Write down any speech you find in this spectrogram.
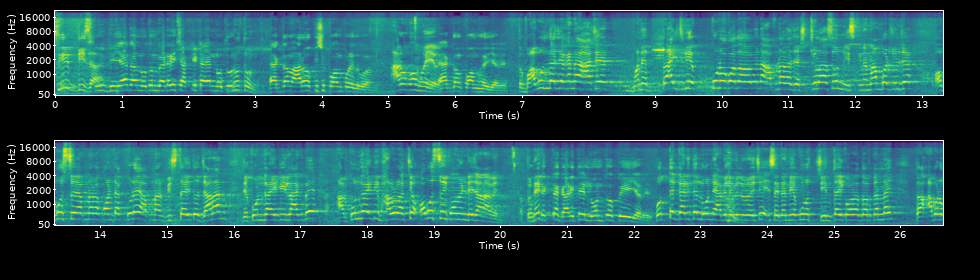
সুইফট ডিজায়ার সুইফট ডিজায়ার তার নতুন ব্যাটারি চারটি টায়ার নতুন। নতুন। একদম আরও কিছু কম করে দেবো আমি। আরও কম হয়ে যাবে। একদম কম হয়ে যাবে। তো বাবুলদা যেখানে আছে মানে প্রাইস নিয়ে কোনো কথা হবে না আপনারা জাস্ট চলে আসুন স্ক্রিনে নাম্বার চলছে। অবশ্যই আপনারা কন্ট্যাক্ট করে আপনার বিস্তারিত জানান যে কোন গাড়িটি লাগবে আর কোন গাড়িটি ভালো লাগছে অবশ্যই কমেন্টে জানাবেন। প্রত্যেকটা গাড়িতে লোন তো পেয়ে যাবে। প্রত্যেক গাড়িতে লোন অ্যাভেলেবেল রয়েছে সেটা নিয়ে কোনো চিন্তাই করার দরকার নাই। তা আবারও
